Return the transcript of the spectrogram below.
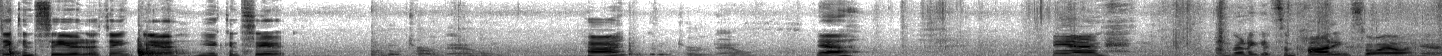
They can see it, I think. Yeah, you can see it. It'll turn down. Huh? It'll turn down. Yeah. And I'm going to get some potting soil here.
